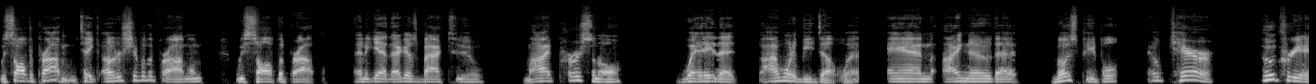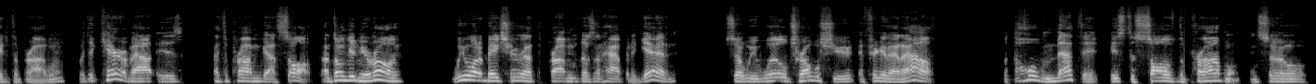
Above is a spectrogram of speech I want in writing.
we solve the problem. We take ownership of the problem. We solve the problem. And again, that goes back to my personal way that I want to be dealt with. And I know that most people don't care who created the problem. What they care about is that the problem got solved. Now, don't get me wrong. We want to make sure that the problem doesn't happen again. So we will troubleshoot and figure that out. But the whole method is to solve the problem. And so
